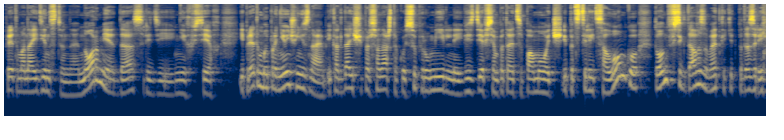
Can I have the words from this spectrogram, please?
при этом она единственная норме, да, среди них всех, и при этом мы про нее ничего не знаем. И когда еще персонаж такой супер умильный, везде всем пытается помочь и подстелить соломку, то он всегда вызывает какие-то подозрения,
